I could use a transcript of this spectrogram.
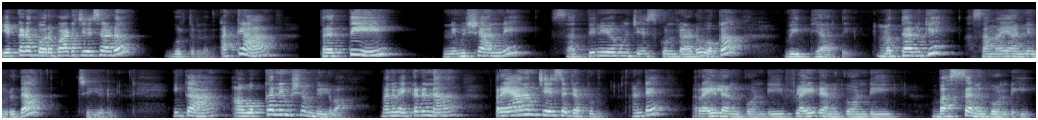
ఎక్కడ పొరపాటు చేశాడో గుర్తుండదు. అట్లా ప్రతి నిమిషాన్ని సద్వినియోగం చేసుకుంటాడు ఒక విద్యార్థి. మొత్తానికి సమయాన్ని వృధా చేయడు. ఇంకా ఆ ఒక్క నిమిషం విలువ. మనం ఎక్కడైనా ప్రయాణం చేసేటప్పుడు అంటే రైలు అనుకోండి ఫ్లైట్ అనుకోండి బస్ అనుకోండి.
